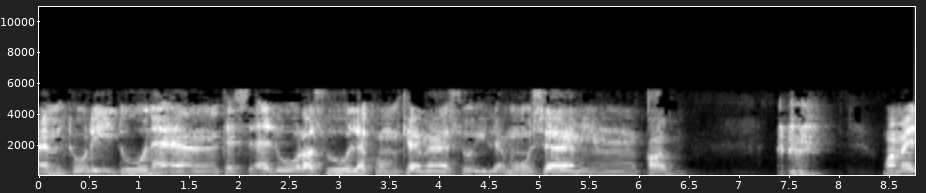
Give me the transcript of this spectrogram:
أم تريدون أن تسألوا رسولكم كما سئل موسى من قبل؟ ومن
